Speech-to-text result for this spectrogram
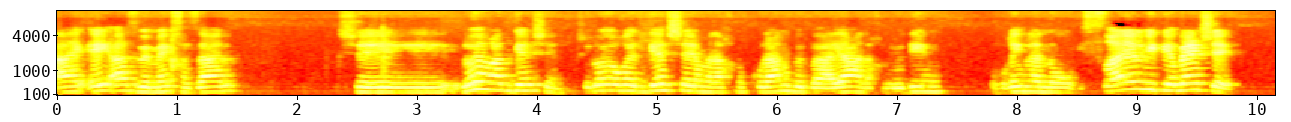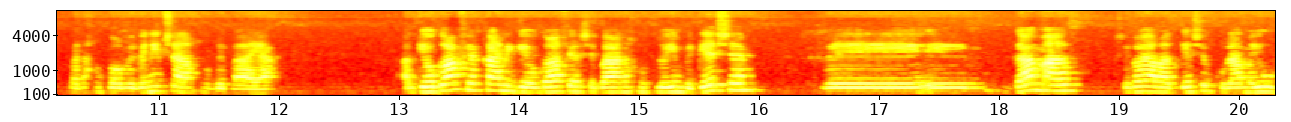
אי אז בימי חז"ל, כשלא ירד גשם, כשלא יורד גשם אנחנו כולנו בבעיה, אנחנו יודעים, אומרים לנו ישראל מתייבשת, ואנחנו כבר מבינים שאנחנו בבעיה. הגיאוגרפיה כאן היא גיאוגרפיה שבה אנחנו תלויים בגשם, וגם אז, כשלא ירד גשם, כולם היו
